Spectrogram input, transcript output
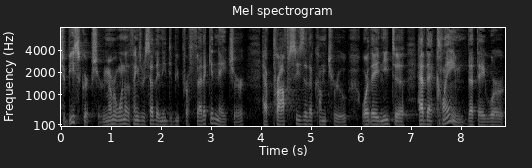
to be scripture. Remember, one of the things we said they need to be prophetic in nature, have prophecies that have come true, or they need to have that claim that they were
